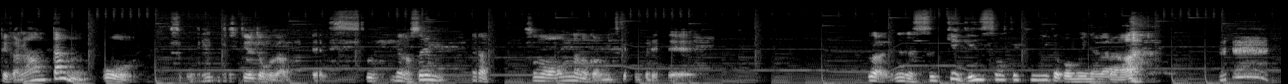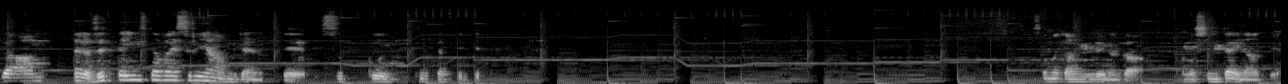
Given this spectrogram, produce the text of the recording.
っていうかランタンをすごい展示してるところがあって、なんかそれ、なんかその女の子が見つけてくれて、うわ、なんかすっげえ幻想的とか思いながら いやなんか絶対インスタ映えするやん、みたいなって、すっごい気になってて。そんな感じでなんか楽しみたいなって。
